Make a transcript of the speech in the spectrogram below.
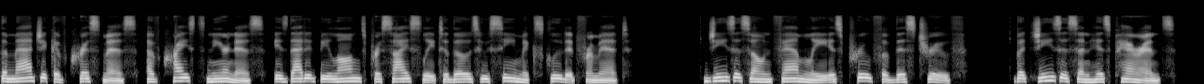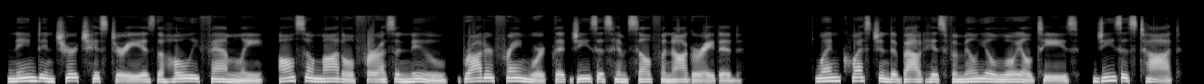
The magic of Christmas, of Christ's nearness, is that it belongs precisely to those who seem excluded from it. Jesus' own family is proof of this truth. But Jesus and his parents, named in church history as the Holy Family, also model for us a new, broader framework that Jesus himself inaugurated. When questioned about his familial loyalties, Jesus taught,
